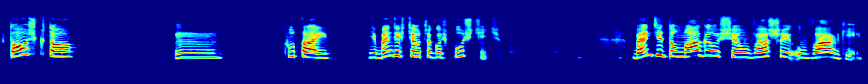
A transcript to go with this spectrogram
ktoś, kto mm, tutaj nie będzie chciał czegoś puścić, będzie domagał się waszej uwagi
